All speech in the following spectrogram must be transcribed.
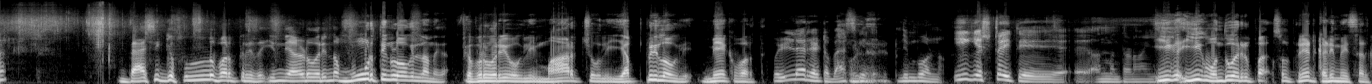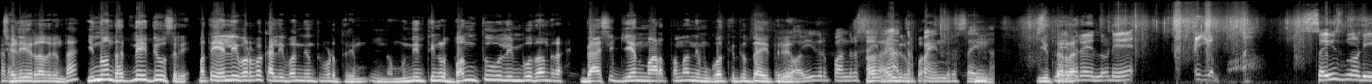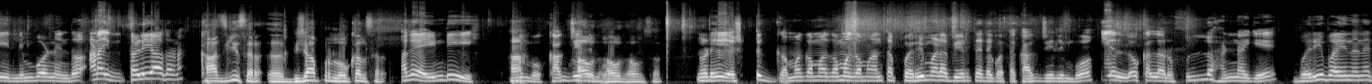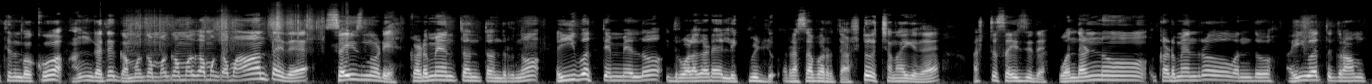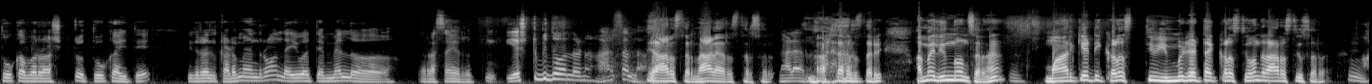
ಬ್ಯಾಸಿಗ್ಗೆ ಫುಲ್ ಬರ್ತ್ರಿ ಇದು. ಇನ್ನು ಎರಡೂವರಿಂದ ಮೂರು ತಿಂಗಳು ಹೋಗ್ಲಿ ನನಗೆ. ಫೆಬ್ರವರಿ ಹೋಗ್ಲಿ ಮಾರ್ಚ್ ಹೋಗ್ಲಿ ಏಪ್ರಿಲ್ ಹೋಗ್ಲಿ ಮೇಕ್ ಬರ್ತ್. ಒಳ್ಳೆ ರೇಟ್ ಬ್ಯಾಸಿಗೆ ಲಿಂಬು ಹಣ್ಣು. ಈಗ ಎಷ್ಟೈತಿ ಹನುಮಂತಣ್ಣ? ಈಗ ಈಗ ಒಂದೂವರೆ ರೂಪಾಯಿ ಸ್ವಲ್ಪ ರೇಟ್ ಕಡಿಮೆ ಐತಿ ಸರ್. ಚಳಿ ಇರೋದ್ರಿಂದ ಇನ್ನೊಂದ್ ಹದಿನೈದು ದಿವಸ ರೀ. ಮತ್ತೆ ಎಲ್ಲಿ ಬರ್ಬೇಕು ಅಲ್ಲಿ ಬಂದು ನಿಂತು ಬಿಡ್ತೀರಿ. ಮುಂದಿನ ತಿಂಗಳು ಬಂತು ಲಿಂಬುದಂದ್ರ ಬ್ಯಾಸಿಗೆ ಏನ್ ಮಾರತ್ತನ್ನ ನಿಮ್ಗೆ ಗೊತ್ತಿದ್ದ ಐತ್ರಿ. ಐದು ರೂಪಾಯಿ ಅಂದ್ರೆ ಸೈನ್ ರೂಪಾಯಿ. ಅಂದ್ರೆ ಸೈನ್. ಈ ತರ ನೋಡಿ. ಅಯ್ಯಪ್ಪ. ಸೈಜ್ ನೋಡಿ ಲಿಂಬು ಹಣ್ಣಿಂದು ಅಣ್ಣ ಇದು ತಳಿ ಯಾವ್ದಣ್ಣ ಖಾಸಗಿ ಸರ್ ಬಿಜಾಪುರ ಲೋಕಲ್ ಸರ್. ಅದೇ ಇಂಡಿ ಲಿಂಬು ಕಾಗ್ಜಿ ಹೌದು ಹೌದು ಹೌದು ಸರ್. ನೋಡಿ ಎಷ್ಟು ಘಮ ಘಮ ಘಮ ಘಮ ಅಂತ ಪರಿಮಳ ಬೀರ್ತಾ ಇದೆ ಗೊತ್ತಾ ಕಾಗಜಿ ಲಿಂಬು? ಎಲ್ಲೋ ಕಲರ್ ಫುಲ್ ಹಣ್ಣಾಗಿ ಬರಿ ಬಾಯಿನೇ ತಿನ್ಬೇಕು. ಹಂಗತೆ ಘಮ ಘಮ ಘಮ ಘಮ ಘಮ ಅಂತ ಇದೆ. ಸೈಜ್ ನೋಡಿ ಕಡಿಮೆ ಅಂತಂತಂದ್ರು ಐವತ್ತು ಎಂ ಎಲ್ ಇದ್ರೊಳಗಡೆ ಲಿಕ್ವಿಡ್ ರಸ ಬರುತ್ತೆ. ಅಷ್ಟು ಚೆನ್ನಾಗಿದೆ. ಅಷ್ಟು ಸೈಜ್ ಇದೆ. ಒಂದ್ ಹಣ್ಣು ಕಡಿಮೆ ಅಂದ್ರೂ ಒಂದು ಐವತ್ತು ಗ್ರಾಮ್ ತೂಕ ಬರೋ ಅಷ್ಟು ತೂಕ ಐತಿ. ಇದ್ರಲ್ಲಿ ಕಡಿಮೆ ಅಂದ್ರೆ ಒಂದು ಐವತ್ತು ಎಂ ಎಲ್ ರಸ ಇರುತ್ತೆ ಎಷ್ಟು ಬಿದ್ದವಲ್ಲಣ್ಣ ಹಾರಿಸಲ್ಲ? ಏ, ಆರಿಸ್ತಾರೆ ನಾಳೆ ಹಾರಿಸ್ತಾರೆ ಸರ್. ನಾಳೆ ನಾಳೆ ಆರಿಸ್ತಾರೆ ಆಮೇಲೆ ಇನ್ನೊಂದು ಸರ್ ಮಾರ್ಕೆಟಿಗೆ ಕಳಿಸ್ತೀವಿ ಇಮಿಡಿಯೇಟ್ ಆಗಿ ಕಳಿಸ್ತೀವಿ ಅಂದ್ರೆ ಹಾರಿಸ್ತೀವಿ ಸರ್.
